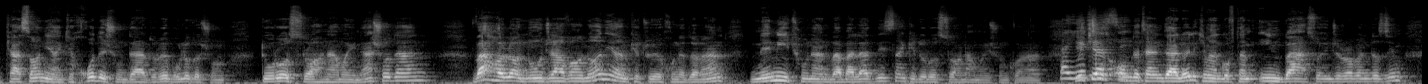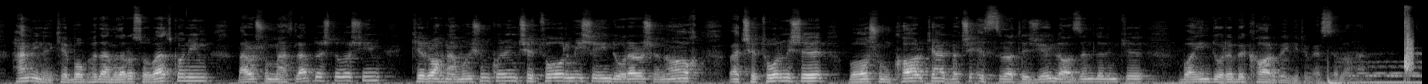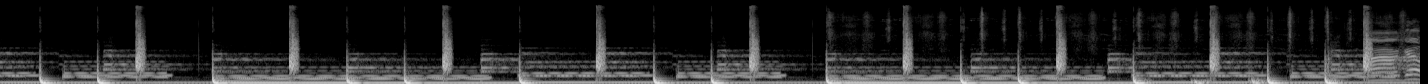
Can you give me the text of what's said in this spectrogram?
کسانی هن که خودشون در دوره بلوغشون درست راهنمایی نشدن و حالا نوجوانانی هم که توی خونه دارن نمی‌تونن و بلد نیستن که درست راهنماییشون کنن. یکی از عمده ترین دلایلی که من گفتم این بحث و اینجا را بندازیم همینه که با پدر مادر صحبت کنیم براشون مطلب داشته باشیم که راهنماییشون کنیم چطور میشه این دوره رو شناخت و چطور میشه باهاشون کار کرد و چه استراتژیایی لازم داریم که با این دوره به کار بگیریم اصطلاحا. امیر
